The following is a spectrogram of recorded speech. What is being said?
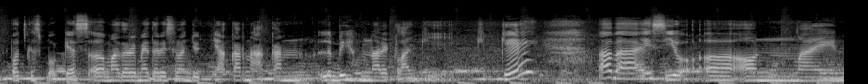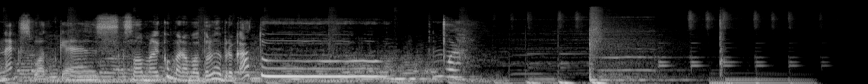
podcast podcast uh, materi-materi selanjutnya karena akan lebih menarik lagi. Oke? Okay? bye bye see you uh, on my next podcast. Assalamualaikum warahmatullahi wabarakatuh. Mwah.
